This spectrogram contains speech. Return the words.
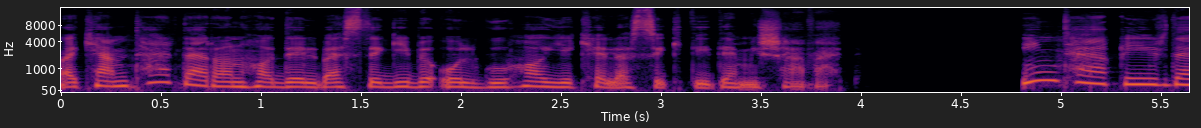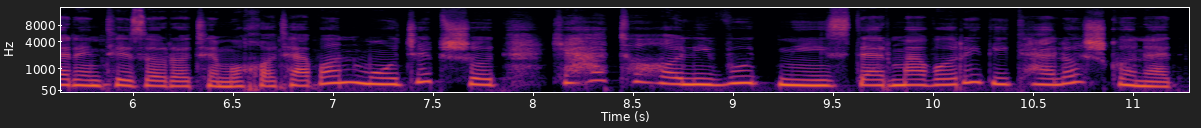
و کمتر در آنها دلبستگی به الگوهای کلاسیک دیده می شود. این تغییر در انتظارات مخاطبان موجب شد که حتی هالیوود نیز در مواردی تلاش کند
